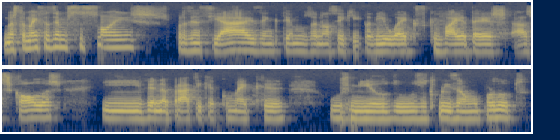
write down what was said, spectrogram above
mas também fazemos sessões presenciais em que temos a nossa equipa de UX que vai até as, às escolas e vê na prática como é que os miúdos utilizam o produto.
